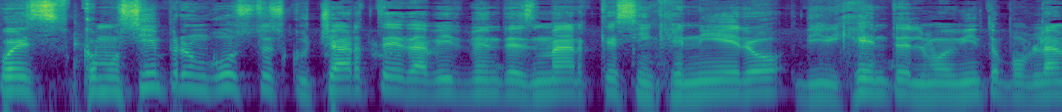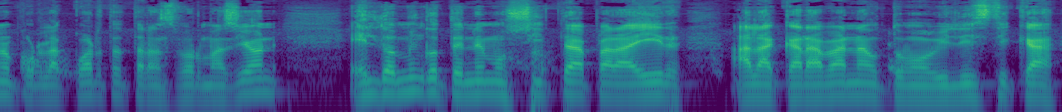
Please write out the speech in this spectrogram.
Pues como siempre un gusto escucharte, David Méndez Márquez, ingeniero, dirigente del Movimiento Poblano por la Cuarta Transformación. El domingo tenemos cita para ir a la caravana automovilística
